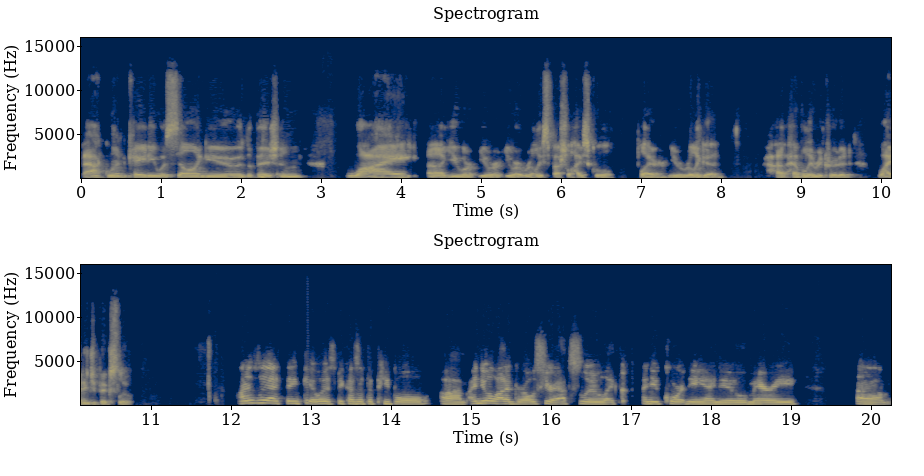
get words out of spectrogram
Back when Katie was selling you the vision, why uh, you were you were you were a really special high school player. You were really good, heavily recruited. Why did you pick SLU? Honestly, I think it was because of the people. Um, I knew a lot of girls here at SLU. Like I knew Courtney, I knew Mary. Um,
